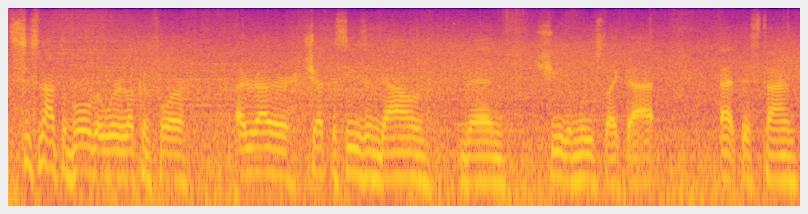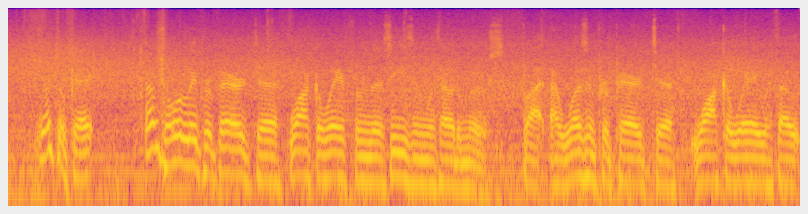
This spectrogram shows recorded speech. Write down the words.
It's just not the bull that we're looking for. I'd rather shut the season down than shoot a moose like that at this time. That's okay. I'm totally prepared to walk away from the season without a moose, but I wasn't prepared to walk away without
